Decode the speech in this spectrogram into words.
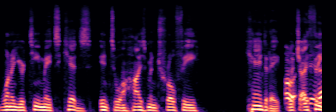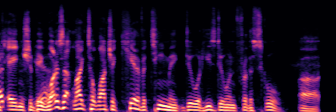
one of your teammates' kids into a Heisman Trophy? candidate, Oh, which I think Aidan should be. yeah. What is that like to watch a kid of a teammate do what he's doing for the school, uh,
